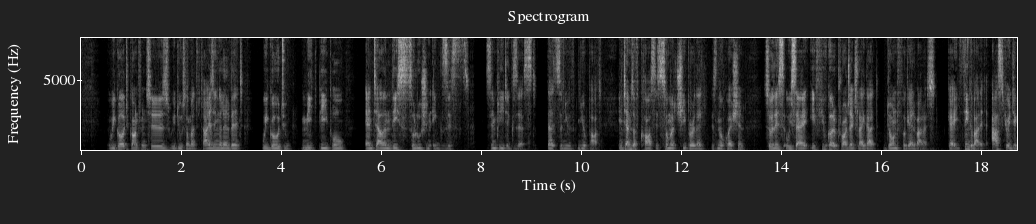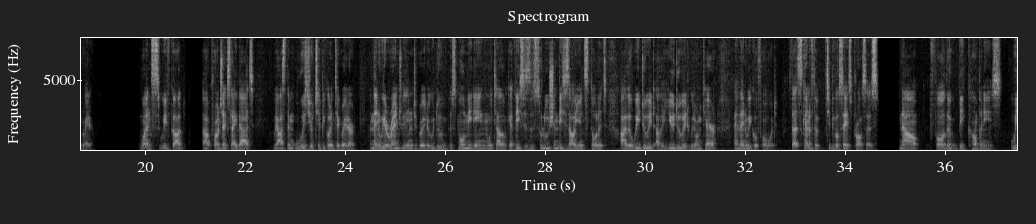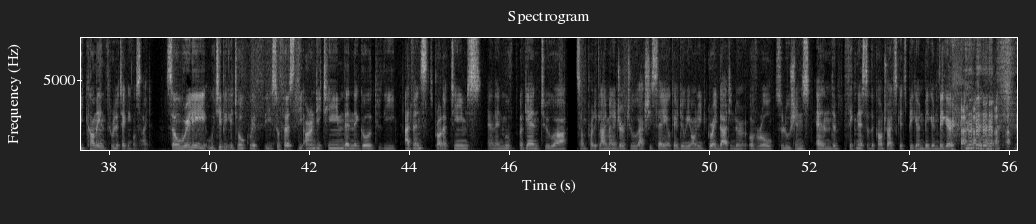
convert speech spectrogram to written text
we go to conferences, we do some advertising a little bit, we go to meet people and tell them this solution exists. Simply it exists. That's the new new part. In terms of cost, it's so much cheaper that there's no question. So this we say if you've got a project like that, don't forget about us. Okay, think about it. Ask your integrator. Once we've got uh, projects like that, we ask them who is your typical integrator, and then we arrange with the integrator. We do a small meeting. And we tell them, okay, this is the solution. This is how you install it. Either we do it, either you do it. We don't care, and then we go forward. So that's kind of the typical sales process. Now, for the big companies, we come in through the technical side. So really, we typically talk with the so first the R and D team, then they go to the advanced product teams, and then move again to uh, some product line manager to actually say, okay, do we want to integrate that in the overall solutions? And the thickness of the contracts gets bigger and bigger and bigger,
